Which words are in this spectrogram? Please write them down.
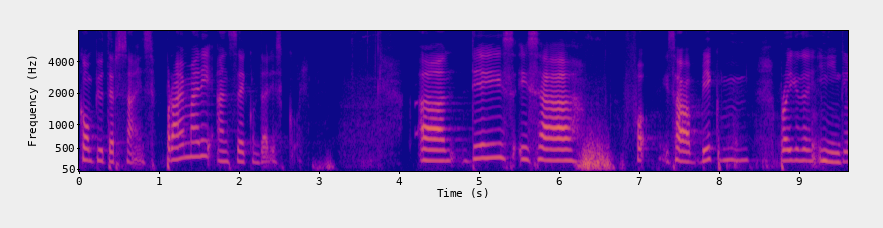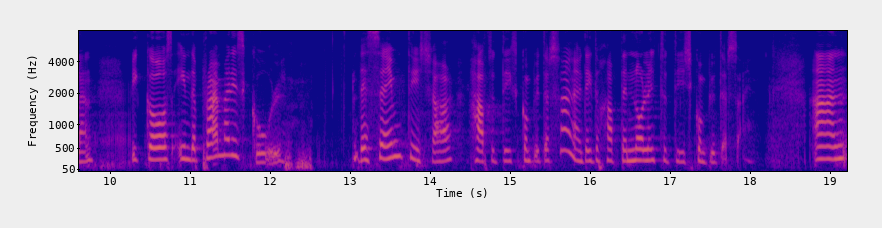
computer science, primary and secondary school. Um, this is a, is a big project in England because in the primary school, the same teacher have to teach computer science and they don't have the knowledge to teach computer science. And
